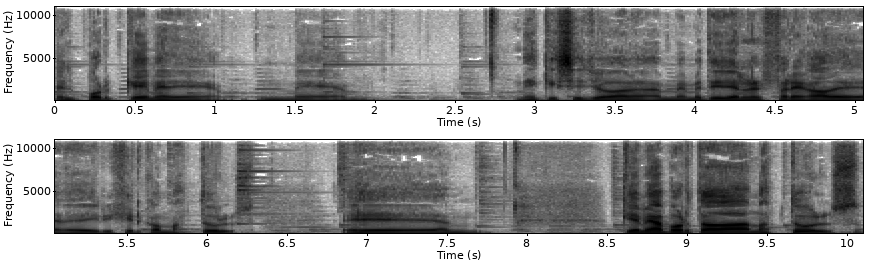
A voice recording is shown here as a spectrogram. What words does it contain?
el por qué me, me me quise yo, me metí en el fregado de, dirigir con MapTools. Eh, ¿Qué me ha aportado a MapTools?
